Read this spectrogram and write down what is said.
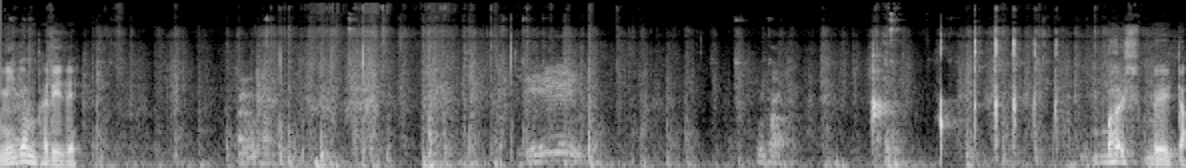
હામી કેમ ફરી ઉઠો બસ બેટા.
